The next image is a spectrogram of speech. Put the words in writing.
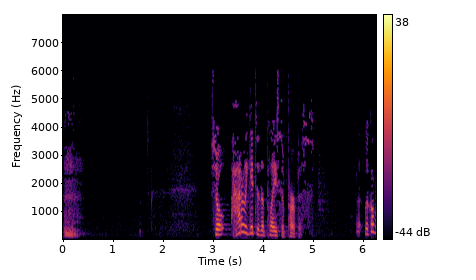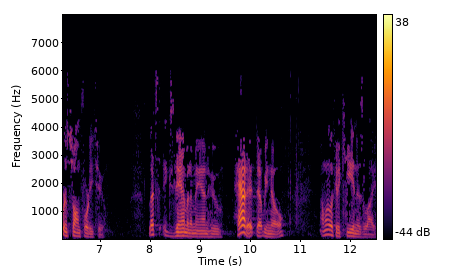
so, how do we get to the place of purpose? Look over in Psalm 42. Let's examine a man who had it that we know. I want to look at a key in his life.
